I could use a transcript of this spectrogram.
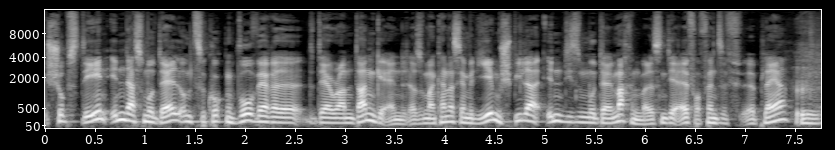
schubst den in das Modell, um zu gucken, wo wäre der Run dann geendet. Also man kann das ja mit jedem Spieler in diesem Modell machen, weil es sind ja elf Offensive äh, Player mhm.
